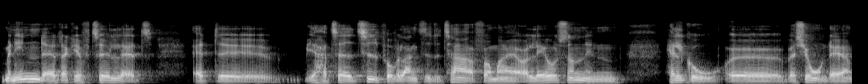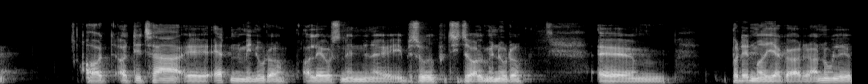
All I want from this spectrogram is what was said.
Men inden da, der kan jeg fortælle, at, at øh, jeg har taget tid på, hvor lang tid det tager for mig at lave sådan en halvgod øh, version der. Og, og det tager øh, 18 minutter at lave sådan en øh, episode på 10-12 minutter. Øh, på den måde, jeg gør det. Og nu vil jeg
